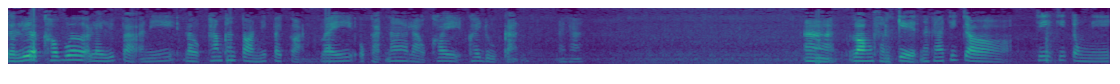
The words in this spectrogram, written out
จะเลือก cover อะไรหรือเปล่า อันนี้เราข้ามขั้นตอนนี้ไปก่อน ไว้โอกาสหน้าเราค่อยค่อยดูกันนะคะอ่าลองสังเกตนะคะที่จอที่ที่ตรงนี้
